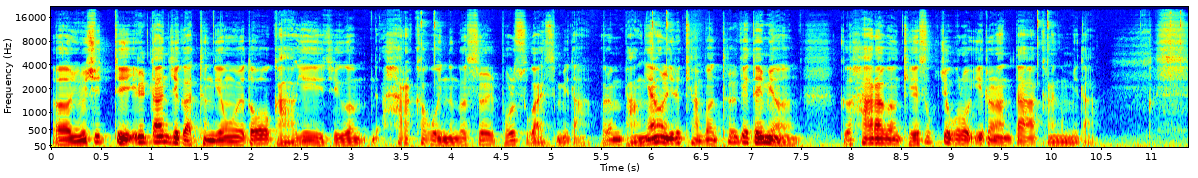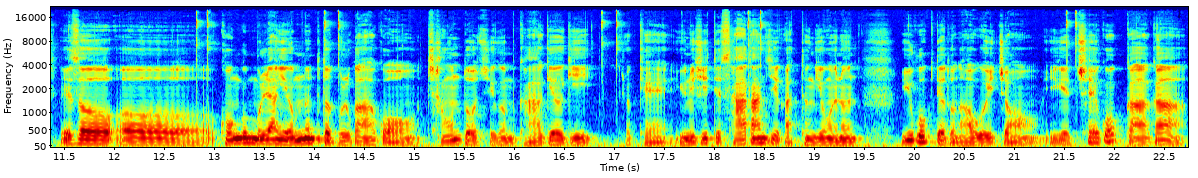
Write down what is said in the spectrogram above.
어, 유니시티 1단지 같은 경우에도 가격이 지금 하락하고 있는 것을 볼 수가 있습니다. 그럼 방향을 이렇게 한번 틀게 되면 그 하락은 계속적으로 일어난다 하는 겁니다. 그래서 어, 공급 물량이 없는데도 불구하고 창원도 지금 가격이 이렇게 유니시티 4단지 같은 경우에는 6억대도 나오고 있죠. 이게 최고가가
